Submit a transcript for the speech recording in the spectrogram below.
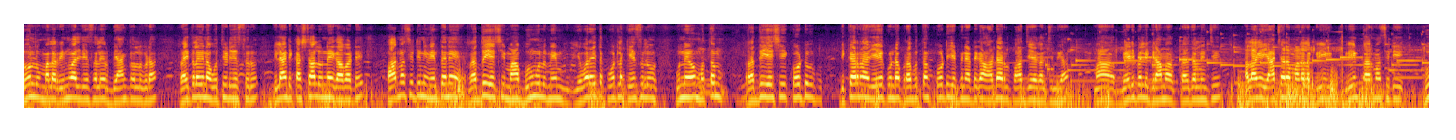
లోన్లు మళ్ళీ రిన్వాల్ చేస్తలేరు బ్యాంకు వాళ్ళు కూడా. రైతుల మీద ఒత్తిడి చేస్తారు. ఇలాంటి కష్టాలు ఉన్నాయి కాబట్టి ఫార్మసిటీని వెంటనే రద్దు చేసి మా భూములు మేము ఎవరైతే కోర్టుల కేసులు ఉన్నాయో మొత్తం రద్దు చేసి కోర్టు ధిక్కరణ చేయకుండా ప్రభుత్వం కోర్టు చెప్పినట్టుగా ఆర్డర్లు పాస్ చేయగలిసిందిగా మా మేడిపల్లి గ్రామ ప్రజల నుంచి అలాగే యాచారం మండల గ్రీన్ గ్రీన్ ఫార్మాసిటీ భూ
